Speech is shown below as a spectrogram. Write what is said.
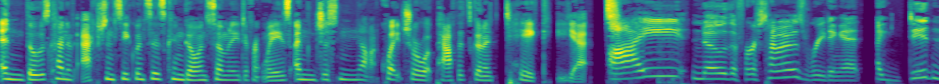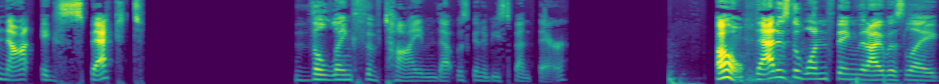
and those kind of action sequences can go in so many different ways. I'm just not quite sure what path it's going to take yet. I know the first time I was reading it, I did not expect the length of time that was going to be spent there. oh, That is the one thing that I was like,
